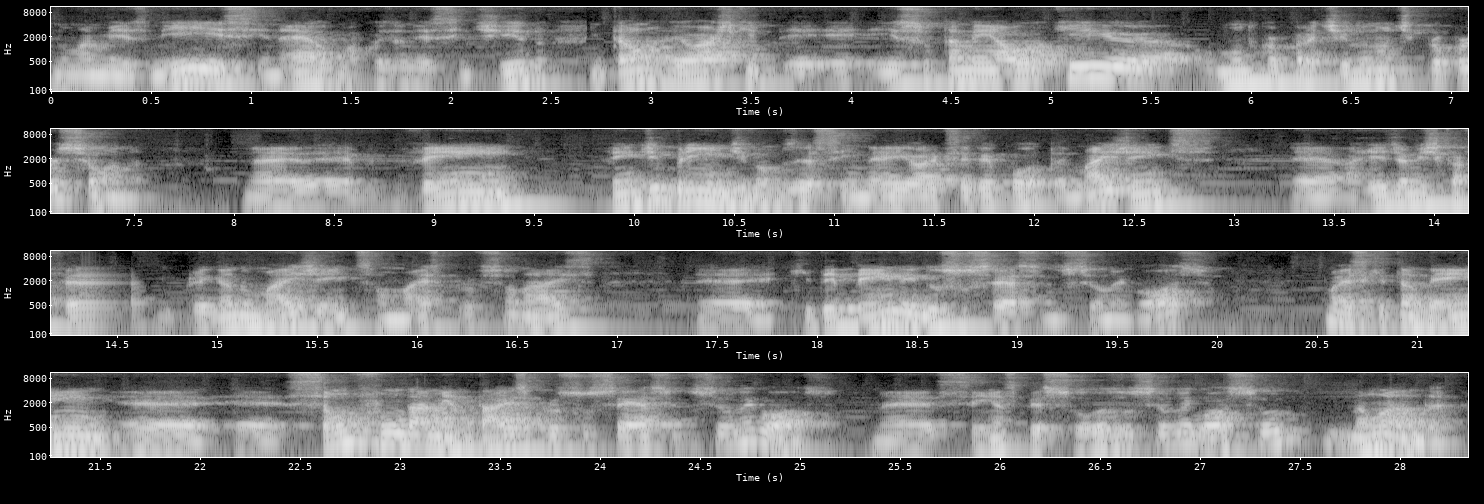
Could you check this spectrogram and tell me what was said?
numa mesmice, né? Alguma coisa nesse sentido. Então, eu acho que isso também é algo que o mundo corporativo não te proporciona, né? É, vem, vem de brinde, vamos dizer assim, né? E a hora que você vê, pô, tem mais gente, é, a rede Amish Café empregando mais gente, são mais profissionais é, que dependem do sucesso do seu negócio mas que também é, é, são fundamentais para o sucesso do seu negócio. Né? Sem as pessoas, o seu negócio não anda.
